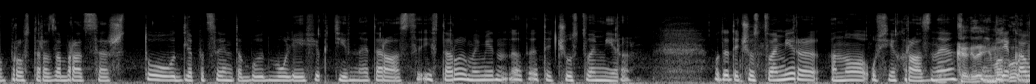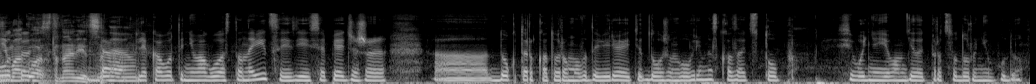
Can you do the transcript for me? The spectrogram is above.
просто разобраться, что для пациента будет более эффективно. Это раз. И второй момент – это чувство мира. Вот это чувство мира, оно у всех разное. Когда не, могу, не могу остановиться. Да, да, для кого-то не могу остановиться. И здесь, опять же, а, доктор, которому вы доверяете, должен вовремя сказать «стоп», сегодня я вам делать процедуру не буду.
